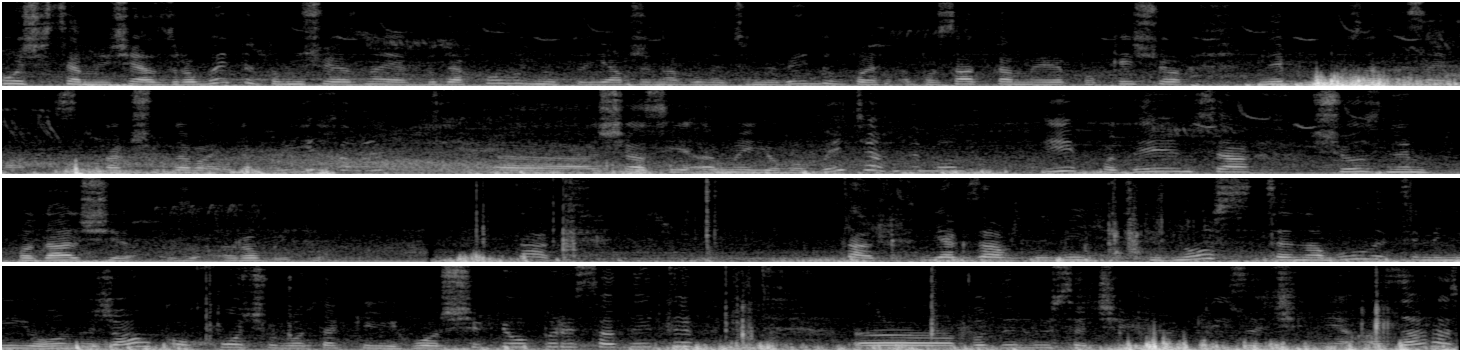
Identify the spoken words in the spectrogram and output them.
хочеться мені час зробити, тому що я знаю, як буде холодно, то я вже на вулицю не вийду, посадками поки що не буду займатися. Так що давайте поїхали. Зараз ми його витягнемо і подивимося, що з ним подальше робити. Так, так, як завжди, мій піднос це на вулиці, мені його не жалко. Хочу отакий горщик його пересадити. Е, подивлюся, чи влізе, чи ні. А зараз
